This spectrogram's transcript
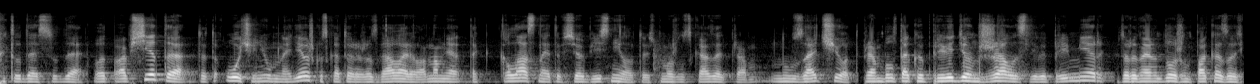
туда-сюда. Вот вообще-то, вот это очень умная девушка, с которой разговаривал, она мне так классно это все объяснила. То есть можно сказать прям, ну, зачет. Прям был такой приведен жалостливый пример, который, наверное, должен показывать,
